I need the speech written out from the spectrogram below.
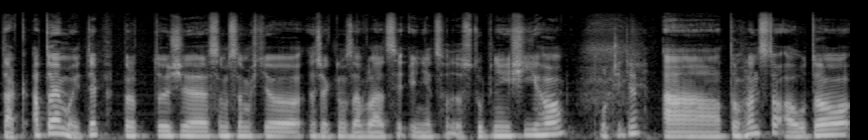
Tak a to je můj tip, protože jsem sem chtěl, řeknu, zavlát si i něco dostupnějšího. Určitě. A tohle to auto,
